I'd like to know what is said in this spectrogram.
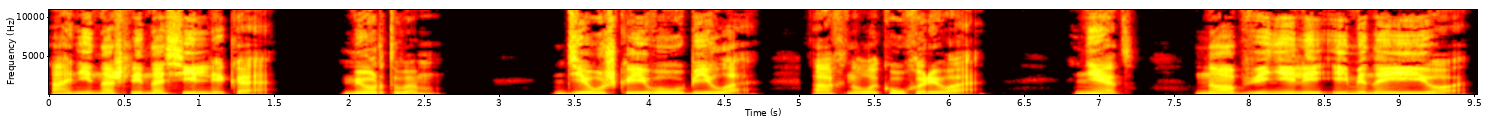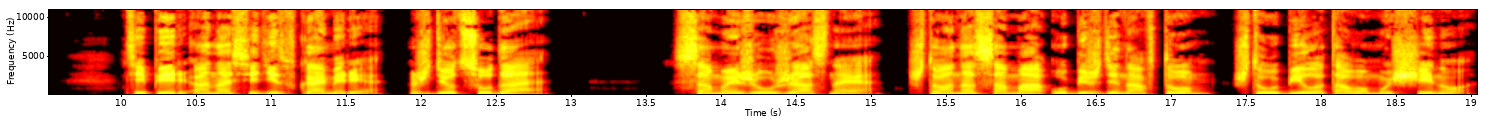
Они нашли насильника. Мертвым. Девушка его убила, ахнула Кухарева. Нет, но обвинили именно ее. Теперь она сидит в камере, ждет суда. Самое же ужасное, что она сама убеждена в том, что убила того мужчину.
